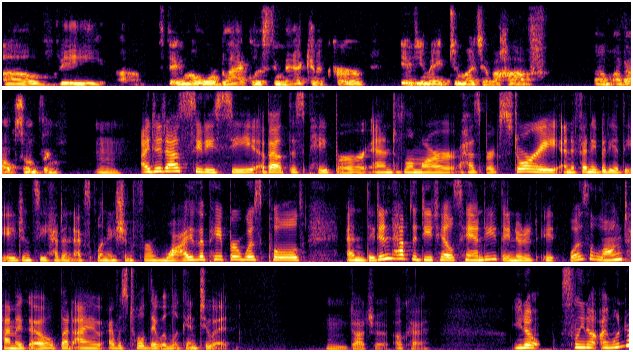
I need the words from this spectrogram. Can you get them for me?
of the uh, stigma or blacklisting that can occur if you make too much of a huff um, about something. Mm. I did ask CDC about this paper and Lamar Hasbrouck's story, and if anybody at the agency had an explanation for why the paper was pulled. And they didn't have the details handy. They noted it was a long time ago, but I, I was told they would look into it. Mm, gotcha. Okay. You know, Selena, I wonder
